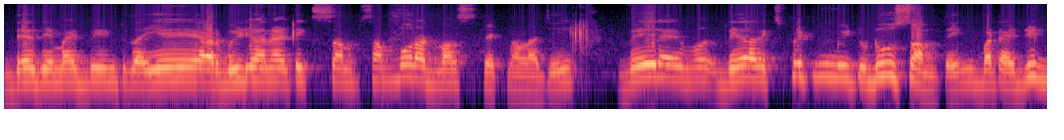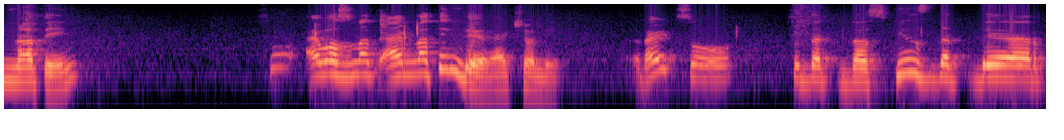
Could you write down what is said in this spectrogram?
There they might be into the AI or video analytics, some, some more advanced technology where I they are expecting me to do something but I did nothing. So I was not, I am nothing there actually, right? So, so that the skills that they are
